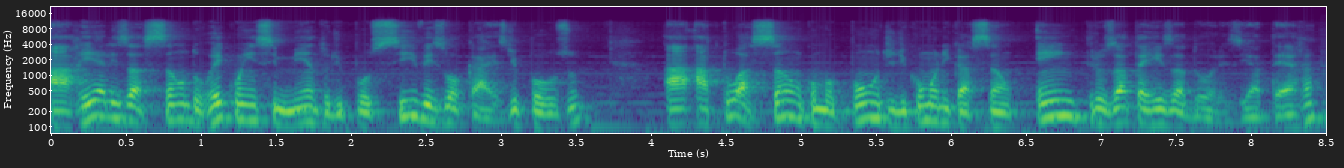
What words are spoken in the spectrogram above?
a realização do reconhecimento de possíveis locais de pouso, a atuação como ponte de comunicação entre os aterrizadores e a Terra,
